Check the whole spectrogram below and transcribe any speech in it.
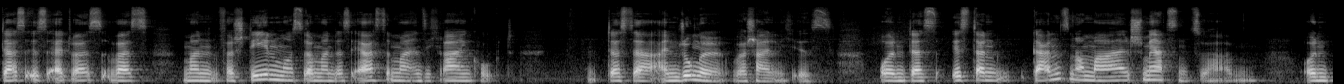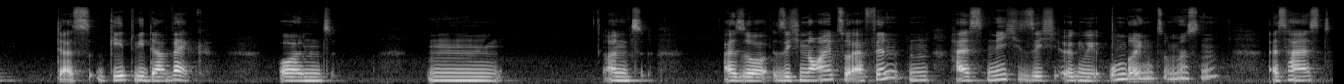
das ist etwas, was man verstehen muss, wenn man das erste Mal in sich reinguckt, dass da ein Dschungel wahrscheinlich ist. Und das ist dann ganz normal, Schmerzen zu haben. Und das geht wieder weg. Und, mm, und also sich neu zu erfinden, heißt nicht, sich irgendwie umbringen zu müssen. Es heißt,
